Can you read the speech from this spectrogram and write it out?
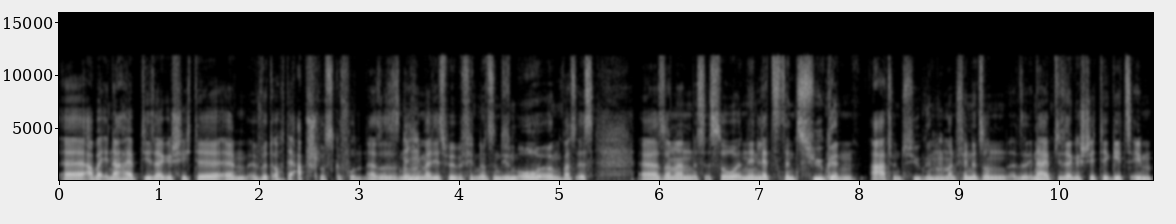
Äh, aber innerhalb dieser Geschichte ähm, wird auch der Abschluss gefunden. Also es ist nicht Mhm. immer dieses, wir befinden uns in diesem, oh, irgendwas ist, äh, sondern es ist so in den letzten Zügen, Atemzügen. Mhm. Und man findet so ein, also innerhalb dieser Geschichte geht es eben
